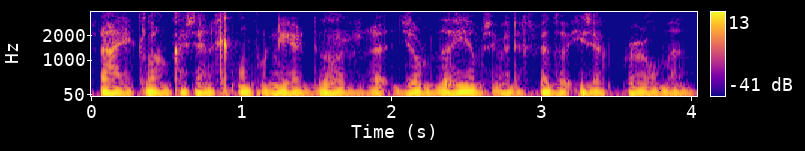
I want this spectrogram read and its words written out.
Fraaie klanken zijn gecomponeerd door eh, John Williams en werden gespeeld door Isaac Perlman.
